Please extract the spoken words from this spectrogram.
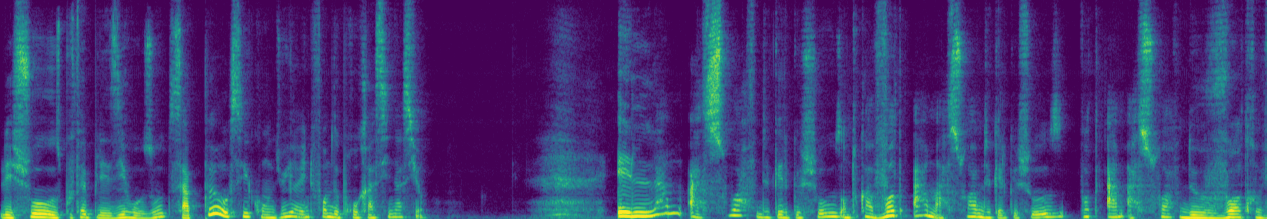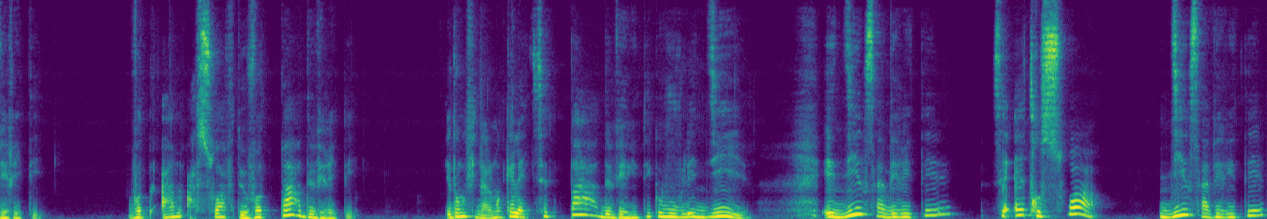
les choses pour faire plaisir aux autres, ça peut aussi conduire à une forme de procrastination. Et l'âme a soif de quelque chose, en tout cas votre âme a soif de quelque chose, votre âme a soif de votre vérité. Votre âme a soif de votre part de vérité. Et donc finalement, quelle est cette part de vérité que vous voulez dire? Et dire sa vérité, c'est être soi. Dire sa vérité,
